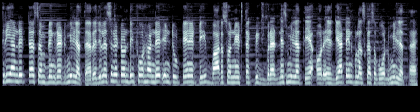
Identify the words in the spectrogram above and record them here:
three hundred touch sampling rate मिल जाता है। रेजुलेशन है twenty four hundred into ten eighty बारह सौ नीट तक भी ब्राइटनेस मिल जाती है और H D R ten plus का सपोर्ट मिल जाता है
